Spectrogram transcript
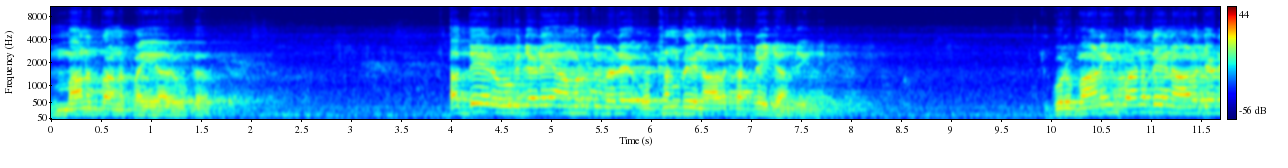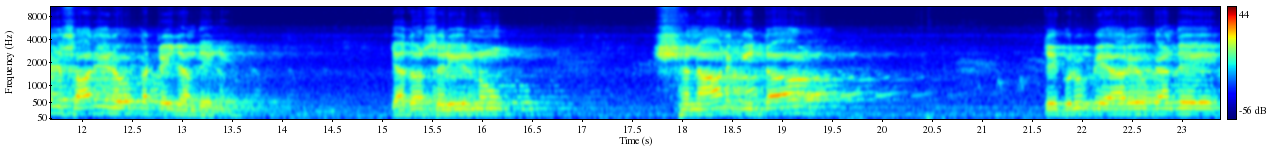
ਮਨ ਤਨ ਪਏ ਰੋਗ। ਅੱਧੇ ਰੋਗ ਜਿਹੜੇ ਅੰਮ੍ਰਿਤ ਵੇਲੇ ਉੱਠਣ ਦੇ ਨਾਲ ਕੱਟੇ ਜਾਂਦੇ ਨੇ। ਗੁਰਬਾਣੀ ਪੜਨ ਦੇ ਨਾਲ ਜਿਹੜੇ ਸਾਰੇ ਰੋਗ ਕੱਟੇ ਜਾਂਦੇ ਨੇ। ਜਦੋਂ ਸਰੀਰ ਨੂੰ ਇਸ਼ਨਾਨ ਕੀਤਾ ਤੇ ਗੁਰੂ ਪਿਆਰਿਓ ਕਹਿੰਦੇ,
